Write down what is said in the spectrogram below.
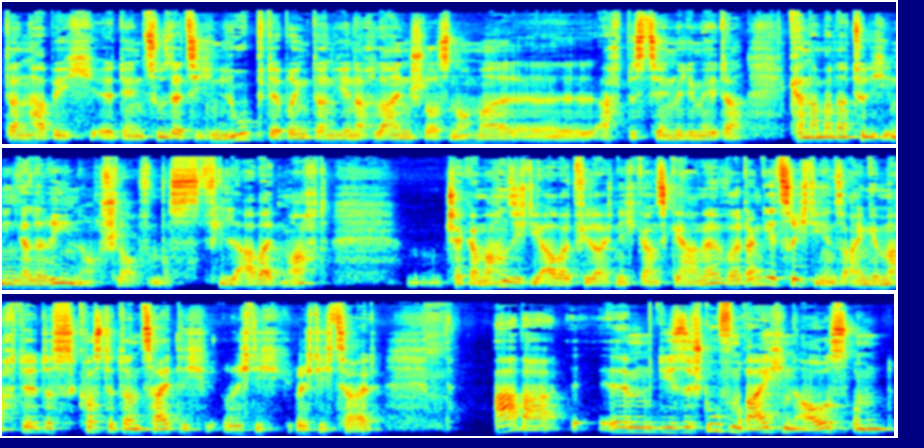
Dann habe ich äh, den zusätzlichen Loop, der bringt dann je nach Leinenschloss nochmal äh, 8 bis 10 Millimeter. Kann aber man natürlich in den Galerien auch schlaufen, was viel Arbeit macht. Checker machen sich die Arbeit vielleicht nicht ganz gerne, weil dann geht's richtig ins Eingemachte. Das kostet dann zeitlich richtig, richtig Zeit. Aber ähm, diese Stufen reichen aus, um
